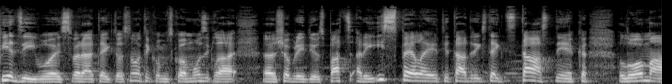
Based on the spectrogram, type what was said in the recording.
piedzīvojis, varētu teikt, tos notikumus, ko mūziklā eh, šobrīd jūs pats arī izspēlējat, ja tā drīkst teikt, stāstnieka lomā.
